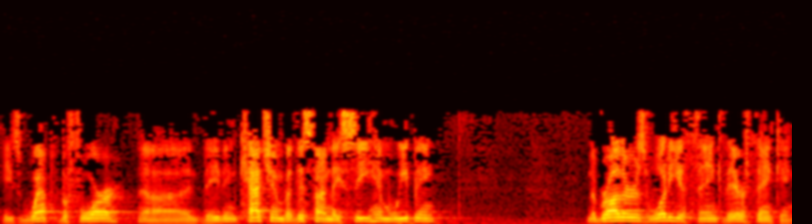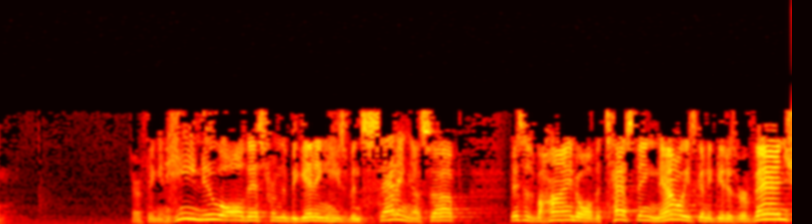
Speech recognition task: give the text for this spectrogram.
He's wept before. Uh, they didn't catch him, but this time they see him weeping. The brothers, what do you think they're thinking? They're thinking, he knew all this from the beginning. He's been setting us up. This is behind all the testing. Now he's going to get his revenge.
